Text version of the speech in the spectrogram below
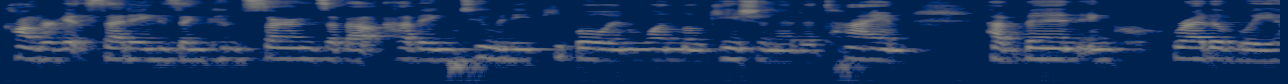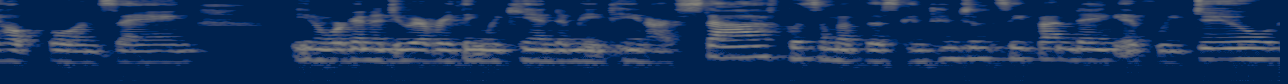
congregate settings and concerns about having too many people in one location at a time have been incredibly helpful in saying, you know, we're going to do everything we can to maintain our staff with some of this contingency funding. If we do,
